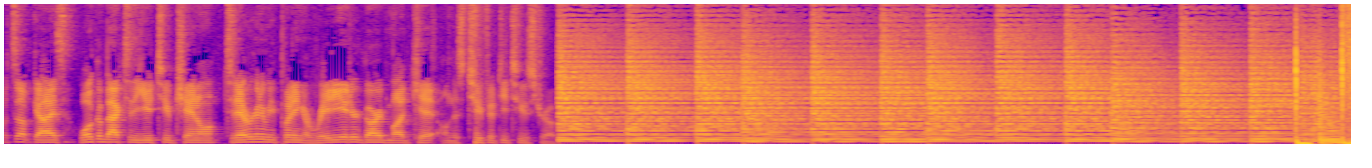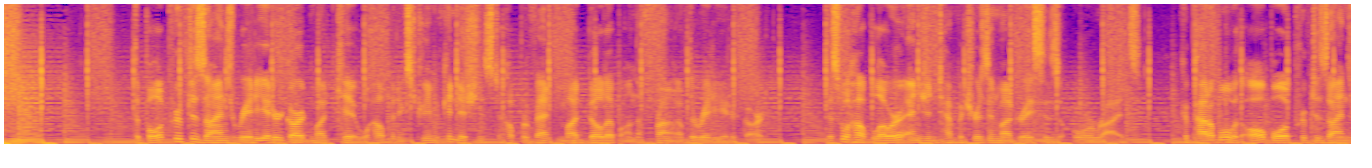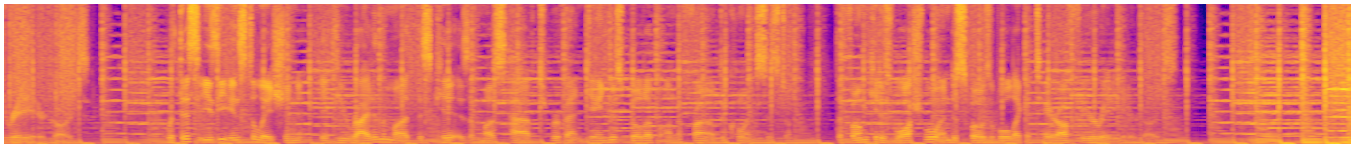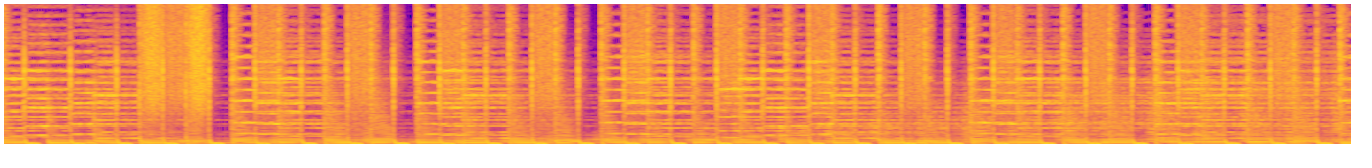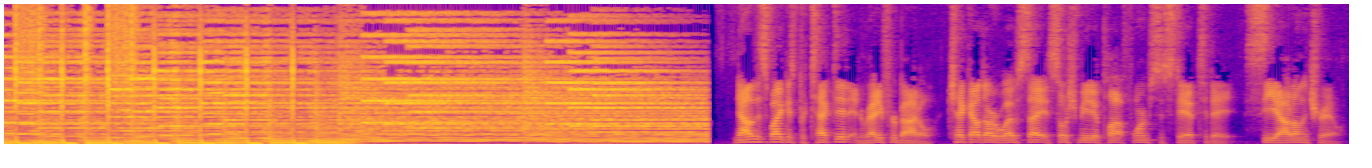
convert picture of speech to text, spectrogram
What's up guys? Welcome back to the YouTube channel. Today we're going to be putting a radiator guard mud kit on this 252 stroke. The Bulletproof Designs Radiator Guard Mud Kit will help in extreme conditions to help prevent mud buildup on the front of the radiator guard. This will help lower engine temperatures in mud races or rides. Compatible with all Bulletproof Designs radiator guards. With this easy installation, if you ride in the mud, this kit is a must-have to prevent dangerous buildup on the front of the cooling system. The foam kit is washable and disposable like a tear-off for your radiator guards. Now this bike is protected and ready for battle. Check out our website and social media platforms to stay up to date. See you out on the trail.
